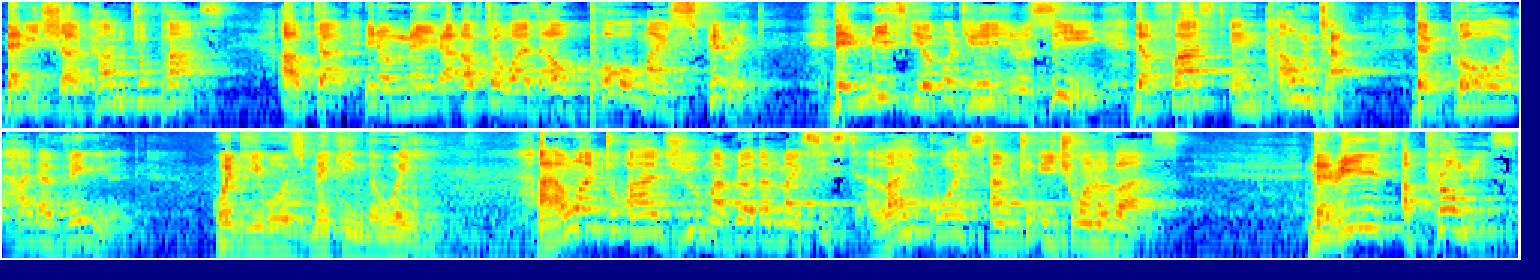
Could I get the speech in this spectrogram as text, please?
that it shall come to pass after, you know, may, afterwards I'll pour my spirit. They missed the opportunity to see the first encounter that God had availed when He was making the way. And I want to urge you, my brother and my sister, likewise unto each one of us, there is a promise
